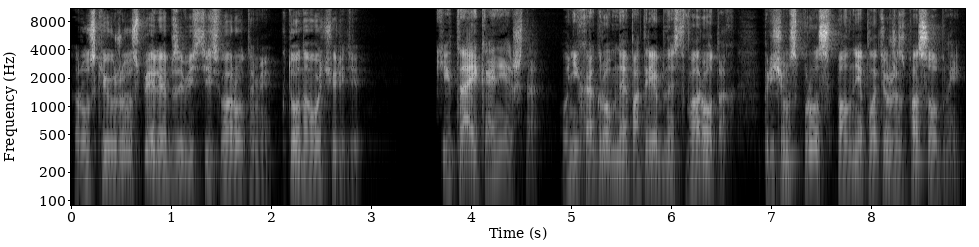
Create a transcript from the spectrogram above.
Русские уже успели обзавестись воротами. Кто на очереди?» «Китай, конечно. У них огромная потребность в воротах, причем спрос вполне платежеспособный».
